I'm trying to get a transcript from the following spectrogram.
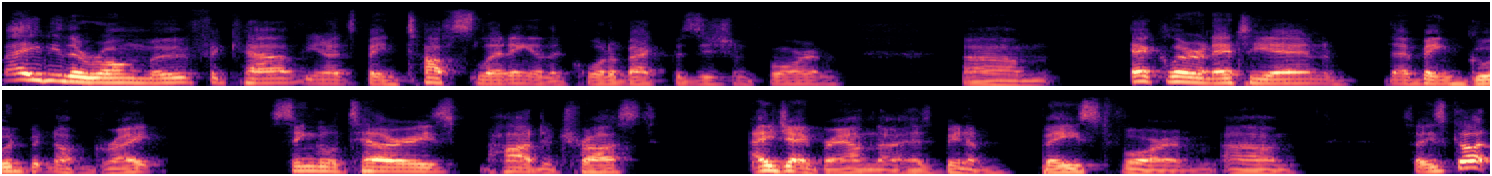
Maybe the wrong move for Cav. You know, it's been tough sledding at the quarterback position for him. Um, Ekeler and Etienne, they've been good, but not great. Singletary's hard to trust. AJ Brown, though, has been a beast for him. Um, so he's got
